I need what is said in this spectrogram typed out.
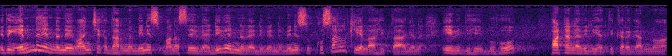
ඉතින් එන්න එන්න මේ වංචක ධර්ම මිනිස් මනසේ වැඩි වෙන්න වැඩි වෙන්න මිනිස්සු කුසල් කියලා හිතාගෙන ඒ විදිහේ බොහෝ පටලැවිලි ඇති කරගන්නවා.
